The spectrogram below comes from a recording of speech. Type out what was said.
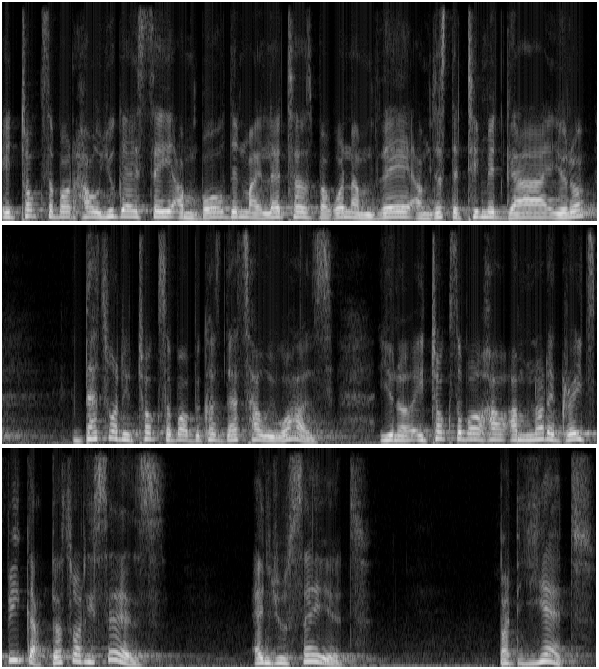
It talks about how you guys say I'm bold in my letters, but when I'm there, I'm just a timid guy, you know. That's what he talks about because that's how he was. You know, he talks about how I'm not a great speaker. That's what he says. And you say it. But yet,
